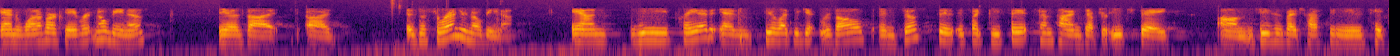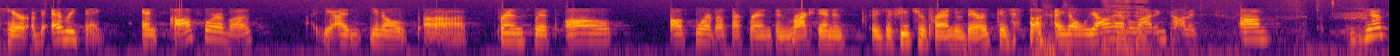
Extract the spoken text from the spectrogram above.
And one of our favorite novenas is uh, uh, is a surrender novena and we pray it and feel like we get results. And just it's like you say it ten times after each day. Um, Jesus, I trust in you. Take care of everything. And all four of us, I'm you know uh, friends with all all four of us are friends, and Roxanne is, is a future friend of theirs because I know we all have a lot in common. Um, just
